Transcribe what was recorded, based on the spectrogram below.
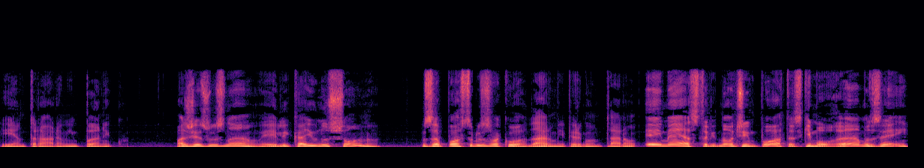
e entraram em pânico. Mas Jesus não, ele caiu no sono. Os apóstolos acordaram e perguntaram: Ei, mestre, não te importas que morramos, hein?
